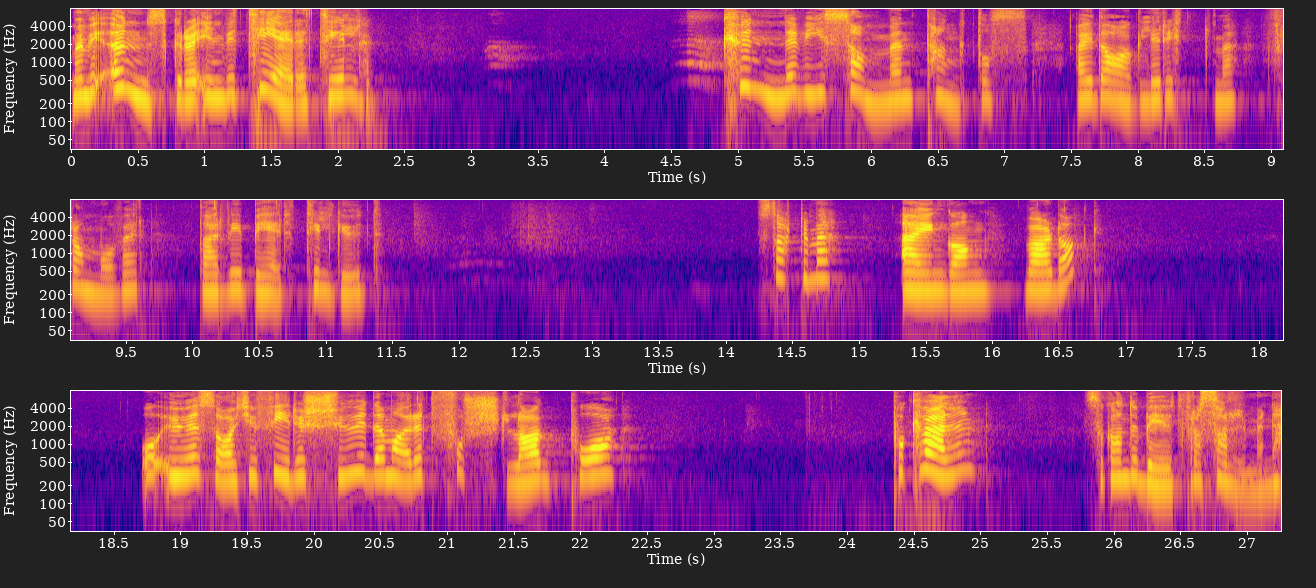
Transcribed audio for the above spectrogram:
Men vi ønsker å invitere til kunne vi sammen tenkt oss ei daglig rytme framover der vi ber til Gud? Starte med én gang hver dag. Og USA 24-7 de har et forslag på På kvelden så kan du be ut fra salmene.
